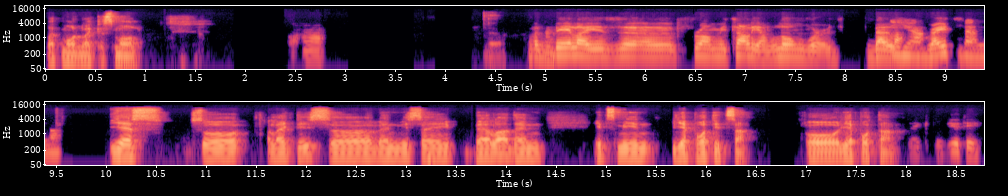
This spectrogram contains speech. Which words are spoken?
but more like a small. Uh, Yeah. But. Bella is uh, from Italian, long word. Bella, Yeah. right? Bella. Yes. So like this, uh, when we say Bella, then it's mean ljepotica or ljepota. Like beauty.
